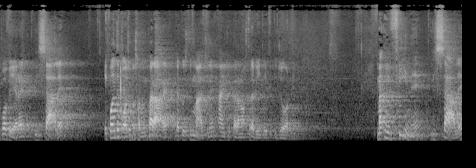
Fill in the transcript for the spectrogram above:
può avere il sale e quante cose possiamo imparare da questa immagine anche per la nostra vita di tutti i giorni. Ma infine il sale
